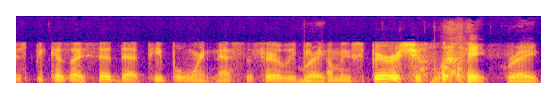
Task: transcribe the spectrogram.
just because I said that, people weren't necessarily Right. becoming spiritual. Right, right.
